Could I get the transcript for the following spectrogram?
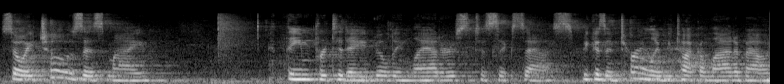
So I chose as my theme for today, building ladders to success, because internally we talk a lot about,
